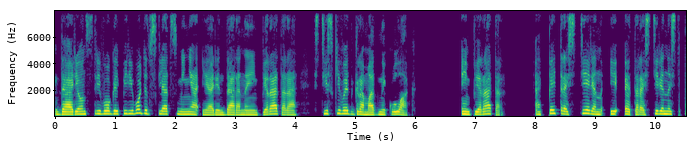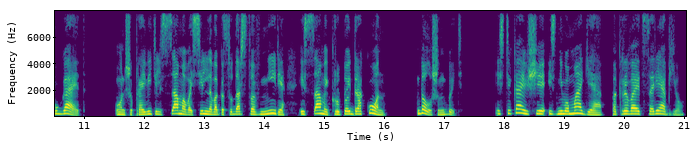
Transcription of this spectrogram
Дарион с тревогой переводит взгляд с меня и Арендара на Императора, стискивает громадный кулак. Император опять растерян, и эта растерянность пугает. Он же правитель самого сильного государства в мире и самый крутой дракон. Должен быть. Истекающая из него магия покрывается рябью,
